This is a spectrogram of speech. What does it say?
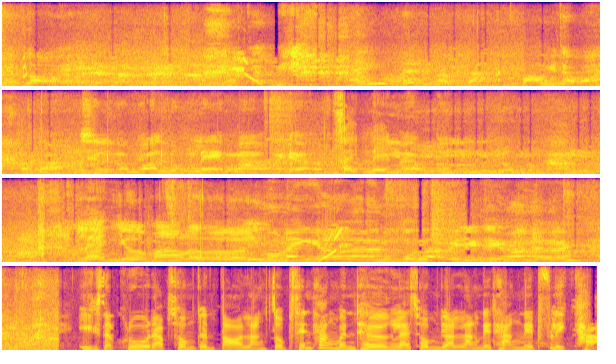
เรียบร้อยให้หนูเล่นแบบนี่แต่ว่าเชิญแบบว่าลงแรงมากเมื่อกี้ใส่แรงที่แบมาบกเออลงแรงเยอะมากเลยลงแรงเยอะหนูสงสารพี่จริงๆมากเลย อีกสักครู่รับชมกันต่อหลังจบเส้นทางบันเทิงและชมย้อนหลังได้ทาง Netflix ค่ะ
